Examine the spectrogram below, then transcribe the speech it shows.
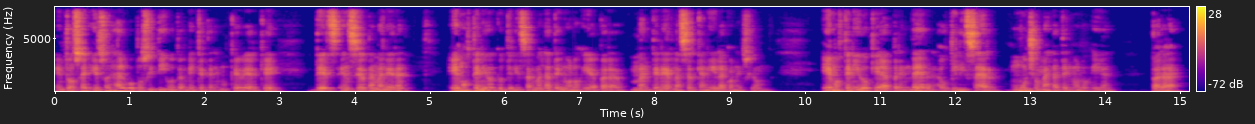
Entonces, eso es algo positivo también que tenemos que ver que en cierta manera hemos tenido que utilizar más la tecnología para mantener la cercanía y la conexión. Hemos tenido que aprender a utilizar mucho más la tecnología para,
